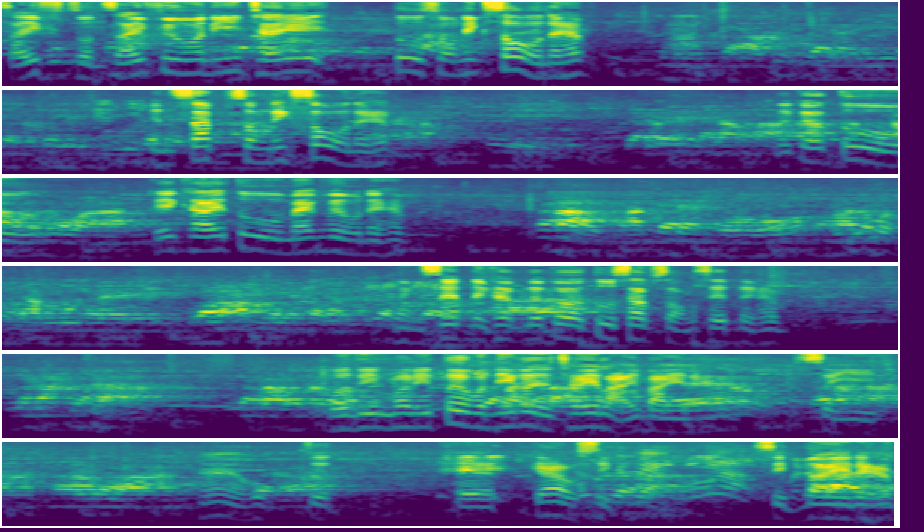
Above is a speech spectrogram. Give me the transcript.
ไซส์ส่วนไซส์ฟิลวันนี้ใช้ ตู้ทรงนิกโซนะครับ เป็นซับทรงนิกโซนะครับ แล้วก็ตู้คล้ายๆตู้แม็กเวลนะครับหนึ่งเซตนะครับ แล้วก็ตู้ซับสองเซตนะครับบนทีมอนิเตอร์วันนี้ก็จะใช้หลายใบนะครับสี่ห้าหกเจ็ดแปดเก้าสิบสิบใบนะครับ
